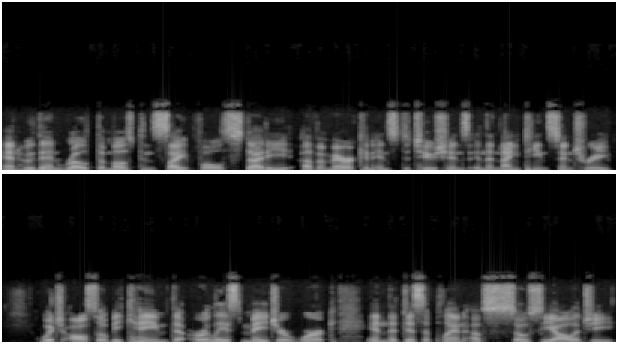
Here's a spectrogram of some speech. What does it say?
and who then wrote the most insightful study of American institutions in the 19th century, which also became the earliest major work in the discipline of sociology,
